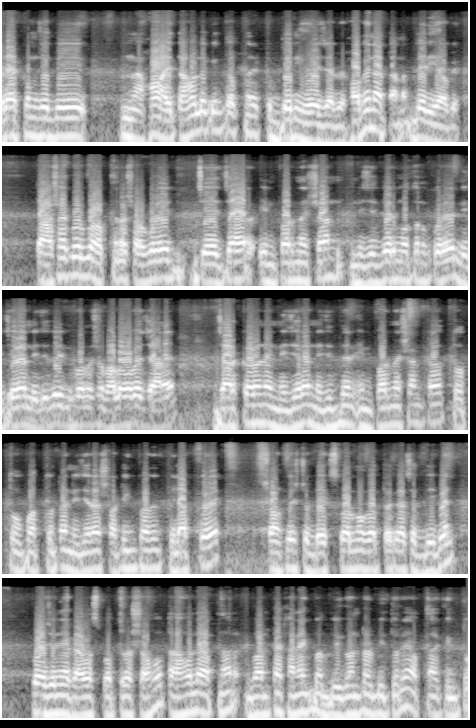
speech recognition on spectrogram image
এরকম যদি হয়, তাহলে কিন্তু আপনার একটু দেরি হয়ে যাবে। হবে না তা না, দেরি হবে। তো আশা করব আপনারা সকলে যে যার ইনফরমেশন নিজেদের মতন করে নিজেরা নিজেদের ইনফরমেশন ভালোভাবে জানেন। যার কারণে নিজেরা নিজেদের ইনফরমেশনটা তথ্য উপাত্তটা নিজেরা সঠিকভাবে ফিল করে সংশ্লিষ্ট ডেস্ক কর্মকর্তার কাছে দিবেন প্রয়োজনীয় কাগজপত্র সহ, তাহলে আপনার ঘণ্টা খানেক বা দুই ঘণ্টার ভিতরে আপনার কিন্তু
